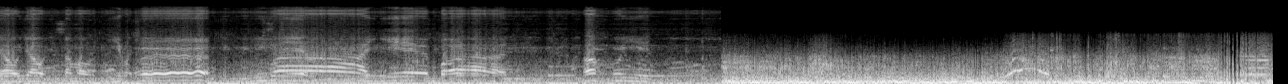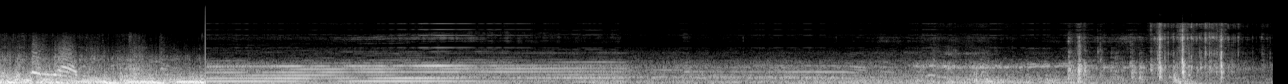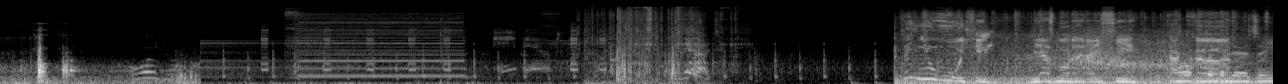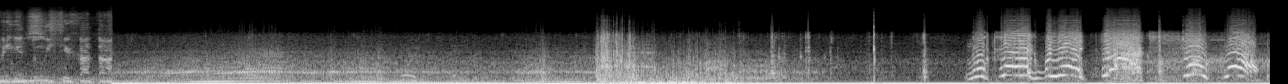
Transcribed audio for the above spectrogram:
Яу, яу, и сама вот ебать. Ебать. Охуеть. Ну как, блядь, так, сука?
